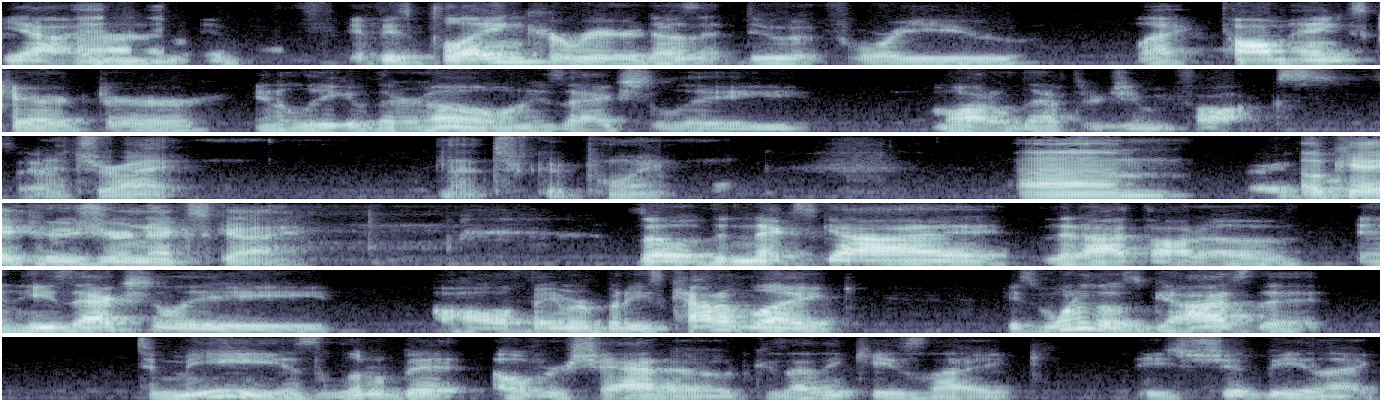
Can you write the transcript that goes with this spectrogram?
Yeah. Um, if, if his playing career doesn't do it for you, like Tom Hanks' character in A League of Their Own is actually modeled after Jimmie Foxx. So. That's right. That's a good point. Um, cool. Okay, who's your next guy? So the next guy that I thought of, and he's actually a Hall of Famer, but he's kind of like he's one of those guys that to me is a little bit overshadowed because I think he's like he should be like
